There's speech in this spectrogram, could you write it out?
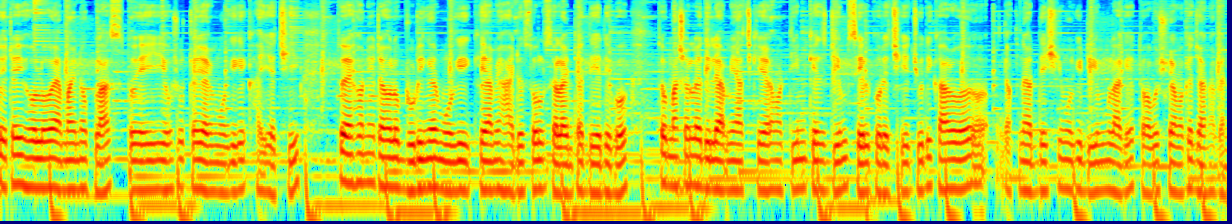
এটাই হলো অ্যামাইনো প্লাস। তো এই ওষুধটাই আমি মুরগিকে খাইয়েছি। তো এখন এটা হলো ব্রুডিংয়ের মুরগিকে আমি হাইড্রোসোল স্যালাইনটা দিয়ে দেব। তো মাসাল্লাহ দিলে আমি আজকে আমার তিন কেস ডিম সেল করেছি। যদি কারও আপনার দেশি মুরগি ডিম লাগে তো অবশ্যই আমাকে জানাবেন।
